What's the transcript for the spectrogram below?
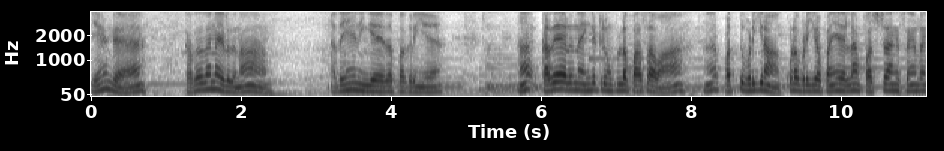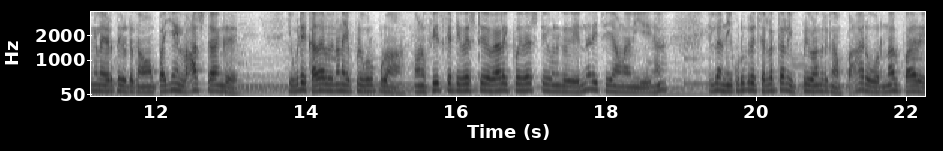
ஏங்க கதை தானே எழுதுனா? அதையும் நீங்கள் எதை பார்க்குறீங்க? ஆ கதையாக எழுதுனா எங்கிட்ட உன் பிள்ளை பாஸ் ஆவான்? ஆ பத்து படிக்கிறான். கூட படிக்கிற பையன் எல்லாம் ஃபஸ்ட் ரேங்க் செகண்ட் ரேங்க்லாம் எடுத்துக்கிட்டு இருக்கான். அவன் பையன் லாஸ்ட் ரேங்கு இப்படியே கதை எழுதுனா எப்படி உருப்பிடுவான். அவனுக்கு ஃபீஸ் கட்டி வேஸ்ட்டு வேலைக்கு போய் வேஸ்ட்டு இவனுக்கு என்னடி செய்ய அவனா நீ இல்லை நீ கொடுக்குற செல்லத்தால் இப்படி வளர்ந்துருக்கான். பாரு ஒரு நாள் பாரு.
